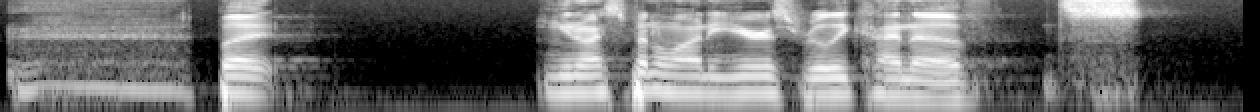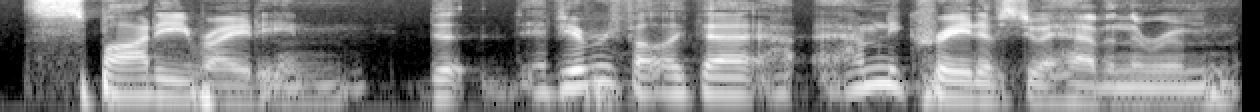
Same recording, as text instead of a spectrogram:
but, you know, I spent a lot of years really kind of spotty writing. Have you ever felt like that? How many creatives do I have in the room?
